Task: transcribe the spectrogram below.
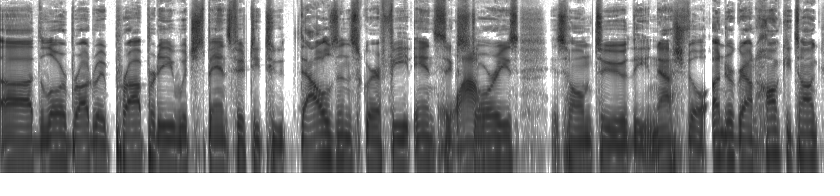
Uh, the lower Broadway property, which spans 52,000 square feet and six Wow. stories, is home to the Nashville Underground Honky Tonk,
